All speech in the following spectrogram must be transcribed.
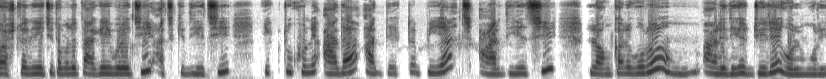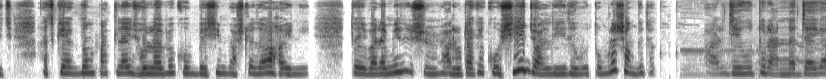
মশলা দিয়েছি, তোমাদের তো আগেই বলেছি, আজকে দিয়েছি একটুখানি আদা, আর্ধেকটা পেঁয়াজ, আর দিয়েছি লঙ্কার গুঁড়ো আর এদিকে জিরে, গোলমরিচ। আজকে একদম পাতলাই ঝোল হবে, খুব বেশি মশলা দেওয়া হয়নি। তো এবার আমি আলুটাকে কষিয়ে জল দিয়ে দেবো। তোমরা সঙ্গে থাকো। আর যেহেতু রান্নার জায়গা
